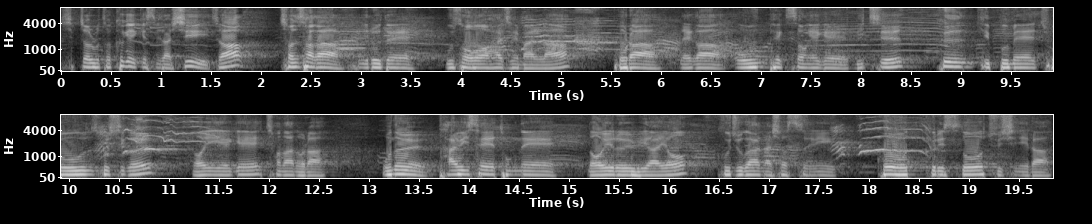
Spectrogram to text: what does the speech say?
10절부터 크게 읽겠습니다. 시작. 천사가 이르되 무서워하지 말라 보라 내가 온 백성에게 미칠 큰 기쁨의 좋은 소식을 너희에게 전하노라 오늘 다윗의 동네에 너희를 위하여 구주가 나셨으니 곧 그리스도 주시니라.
